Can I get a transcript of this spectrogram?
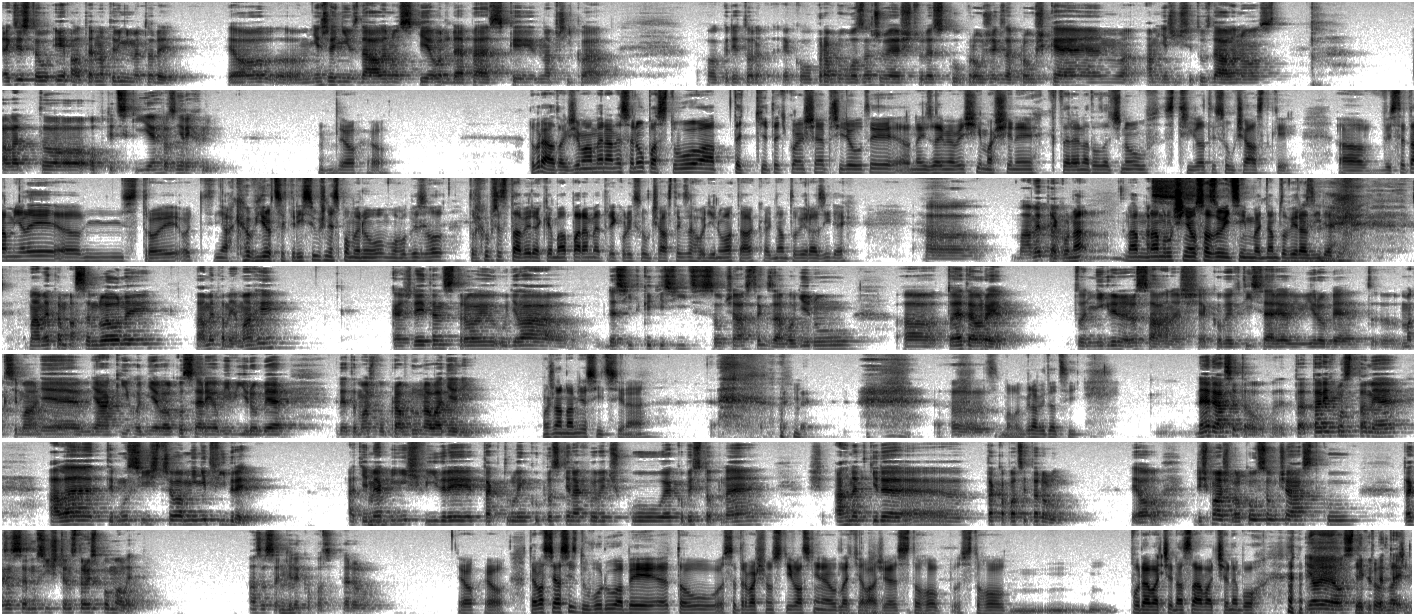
existují i alternativní metody. Jo, eh, měření vzdálenosti od DPSky například, kdy to jako opravdu ozařuješ tu desku proužek za proužkem a měříš si tu vzdálenost. Ale to optický je hrozně rychlý. Mhm, jo, jo. Dobrá, takže máme nanesenou pastu a teď, teď konečně přijdou ty nejzajímavější mašiny, které na to začnou střílet ty součástky. Vy jste tam měli eh, stroj od nějakého výrobce, který si už nespomenu. Mohl bys ho trošku představit, jaké má parametry, kolik součástek za hodinu a tak, ať nám to vyrazí dech? Uh, máme tam... Jako na, nám, nám ručně osazujícím, ať nám to vyrazí dech. máme tam assembleony, máme tam Yamahy, Každý ten stroj udělá desítky tisíc součástek za hodinu. A to je teorie. To nikdy nedosáhneš jakoby v té sériové výrobě. To maximálně v nějaký hodně velkosériové výrobě, kde to máš opravdu naladěný. Možná na měsíci, ne? S malou gravitací. Ne, dá se to. Ta, ta rychlost tam je, ale ty musíš třeba měnit feedry. A tím, hmm. jak měníš feedry, tak tu linku prostě na chviličku jakoby stopne a hned ti jde ta kapacita dolů. Jo? Když máš velkou součástku, tak zase musíš ten stroj zpomalit. A zase hmm. ti jde kapacita dolů. Jo, jo. To je vlastně asi z důvodu, aby tou setrvačností vlastně neodletěla, že z toho, z toho podavače, nasávače, nebo jo, jo, jo, z to značí.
